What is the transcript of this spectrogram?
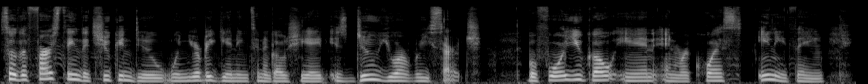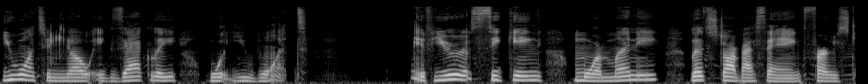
So, the first thing that you can do when you're beginning to negotiate is do your research. Before you go in and request anything, you want to know exactly what you want. If you're seeking more money, let's start by saying first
